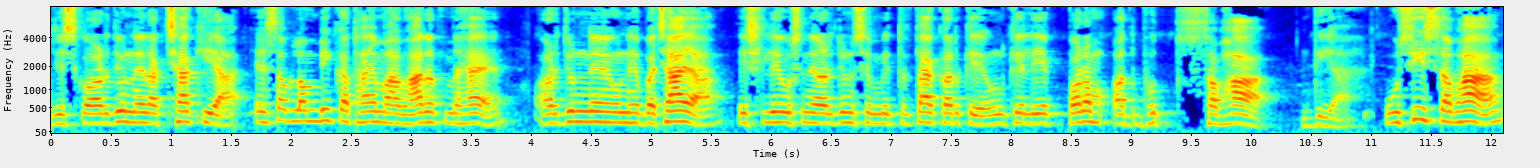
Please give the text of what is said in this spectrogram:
जिसको अर्जुन ने रक्षा किया। ये सब लंबी कथाएँ महाभारत में है। अर्जुन ने उन्हें बचाया, इसलिए उसने अर्जुन से मित्रता करके उनके लिए एक परम अद्भुत सभा दिया। उसी सभा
